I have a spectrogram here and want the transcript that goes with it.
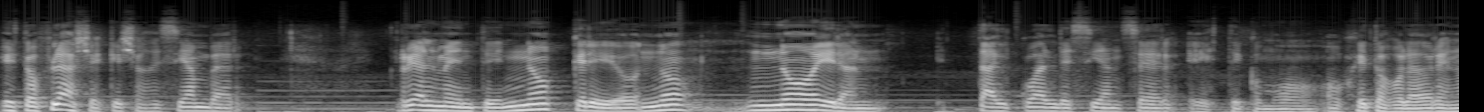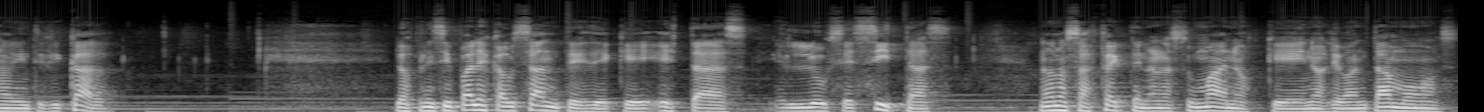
estos flashes que ellos decían ver, realmente no creo, no, no eran tal cual decían ser este, como objetos voladores no identificados. Los principales causantes de que estas lucecitas no nos afecten a los humanos que nos levantamos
